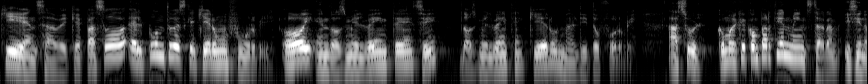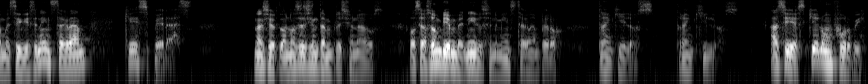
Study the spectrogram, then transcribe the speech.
¿Quién sabe qué pasó? El punto es que quiero un Furby. Hoy, en 2020, sí, 2020, quiero un maldito Furby. Azul, como el que compartí en mi Instagram. Y si no me sigues en Instagram, ¿qué esperas? No es cierto, no se sientan presionados. O sea, son bienvenidos en mi Instagram, pero tranquilos, tranquilos. Así es, quiero un Furby.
